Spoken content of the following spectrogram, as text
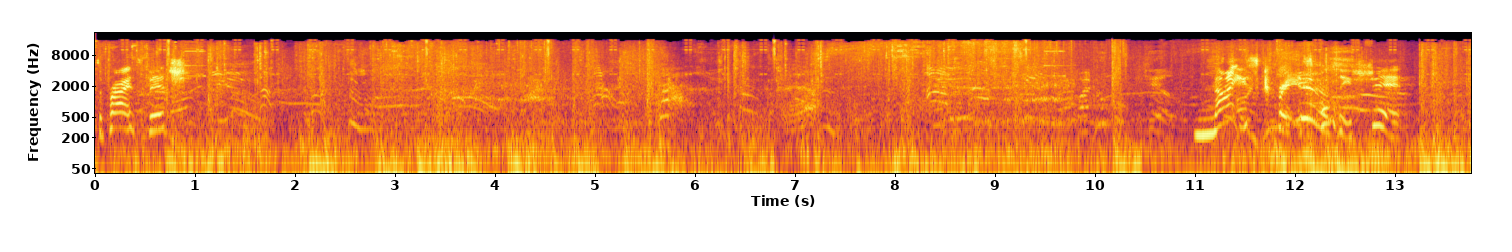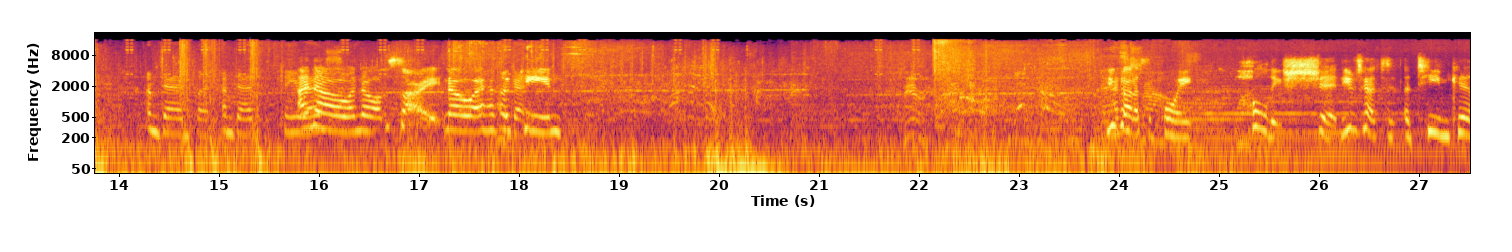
Surprise, bitch! Nice, Chris! Holy shit! I'm dead, but I'm dead. Can you I know. I know. I'm sorry. No, I have Okay. 15. You got us a point. Holy shit, you just got a team kill.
